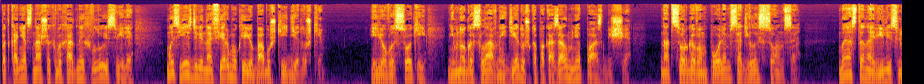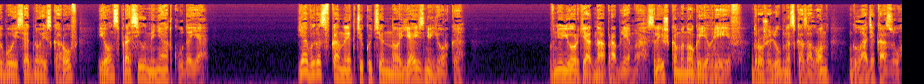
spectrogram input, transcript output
Под конец наших выходных в Луисвилле мы съездили на ферму к ее бабушке и дедушке. Ее высокий, немного славный дедушка показал мне пастбище. Над сорговым полем садилось солнце — мы остановились, любуясь одной из коров, и он спросил меня, откуда я. Я вырос в Коннектикуте, но я из Нью-Йорка. «В Нью-Йорке одна проблема. Слишком много евреев», — дружелюбно сказал он, гладя козу.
